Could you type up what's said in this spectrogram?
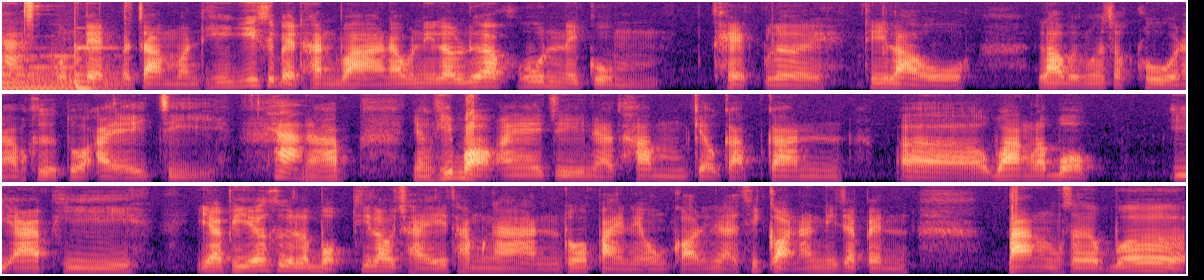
ค่ะหุ้นเด่นประจำวันที่ 21 ธันวานะ วันนี้เราเลือกหุ้นในกลุ่มเทคเลยที่เราเล่าไปเมื่อสักครู่นะครับคือตัว IIG ค่ะนะครับอย่างที่บอก IIG เนี่ยทำเกี่ยวกับการเอ่อวางระบบ ERP ERP ก็คือระบบที่เราใช้ทำงานทั่วไปในองค์กรนี่แหละที่ก่อนหน้านี้จะเป็นตั้งเซิร์ฟเวอร์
